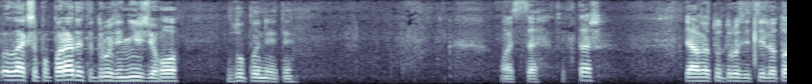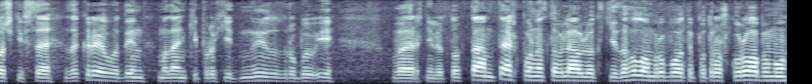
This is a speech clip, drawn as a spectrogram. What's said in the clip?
легше попередити, друзі, ніж його зупинити. Ось це тут теж. Я вже тут, друзі, ці льоточки все закрив. Один маленький прохід знизу зробив і верхній льоток. Там теж понаставляв льотки. Загалом роботи потрошку робимо.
